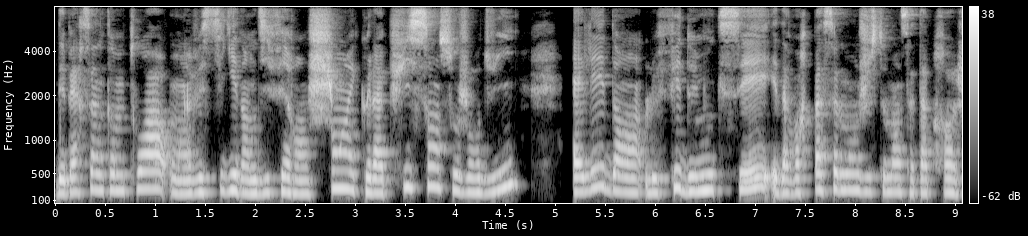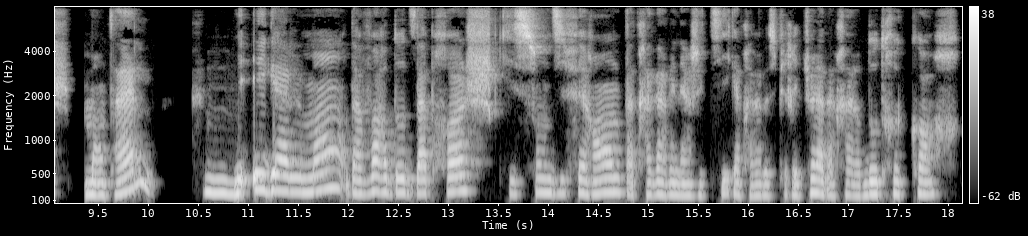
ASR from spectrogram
des personnes comme toi ont investigué dans différents champs et que la puissance aujourd'hui, elle est dans le fait de mixer et d'avoir pas seulement justement cette approche mentale, Mmh. mais également d'avoir d'autres approches qui sont différentes à travers l'énergétique, à travers le spirituel, à travers d'autres corps.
